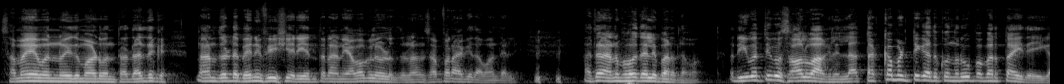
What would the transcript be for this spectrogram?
ಸಮಯವನ್ನು ಇದು ಮಾಡುವಂಥದ್ದು. ಅದಕ್ಕೆ ನಾನು ದೊಡ್ಡ ಬೆನಿಫಿಷಿಯರಿ ಅಂತ ನಾನು ಯಾವಾಗಲೂ ಹೇಳೋದು. ನಾನು ಸಫರ್ ಆಗಿದ್ದವ ಅದರಲ್ಲಿ. ಅದರ ಅನುಭವದಲ್ಲಿ ಬರೆದವ. ಅದು ಇವತ್ತಿಗೂ ಸಾಲ್ವ್ ಆಗಲಿಲ್ಲ. ತಕ್ಕ ಮಟ್ಟಿಗೆ ಅದಕ್ಕೊಂದು ರೂಪ ಬರ್ತಾ ಇದೆ ಈಗ.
